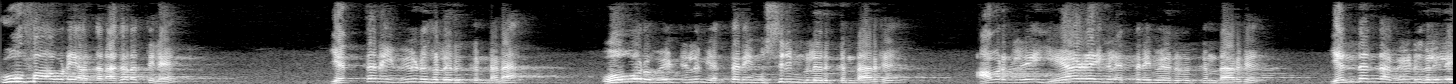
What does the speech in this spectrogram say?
கூஃபாவுடைய அந்த நகரத்திலே எத்தனை வீடுகள் இருக்கின்றன? ஒவ்வொரு வீட்டிலும் எத்தனை முஸ்லிம்கள் இருக்கின்றார்கள்? அவர்களிலே ஏழைகள் எத்தனை பேர் இருக்கின்றார்கள்? எந்தெந்த வீடுகளிலே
